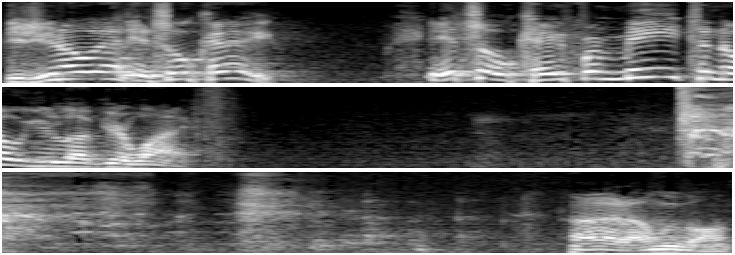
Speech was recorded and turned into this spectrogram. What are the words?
Did you know that? It's okay. It's okay for me to know you love your wife. all right, I'll move on.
